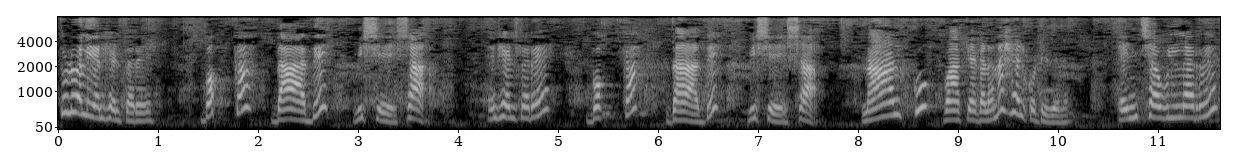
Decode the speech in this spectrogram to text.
ತುಳುವಲ್ಲಿ ಏನು ಹೇಳ್ತಾರೆ? ಬೊಕ್ಕ ದಾದೆ ವಿಶೇಷ. ಏನು ಹೇಳ್ತಾರೆ? ಬೊಕ್ಕ ದಾದೆ ವಿಶೇಷ. ನಾಲ್ಕು ವಾಕ್ಯಗಳನ್ನು ಹೇಳ್ಕೊಟ್ಟಿದ್ದೇನೆ. ಹೆಂಚ ಉಲ್ಲರ್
